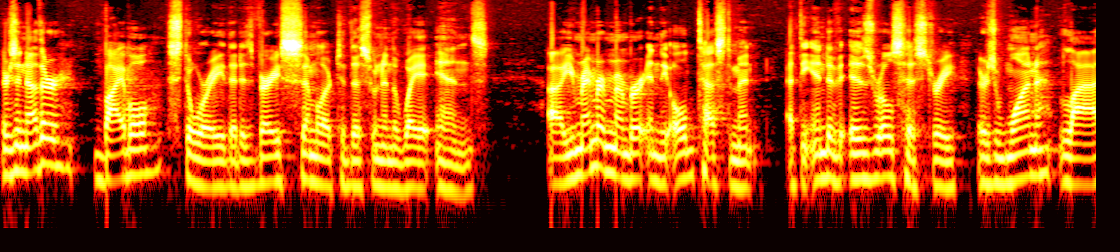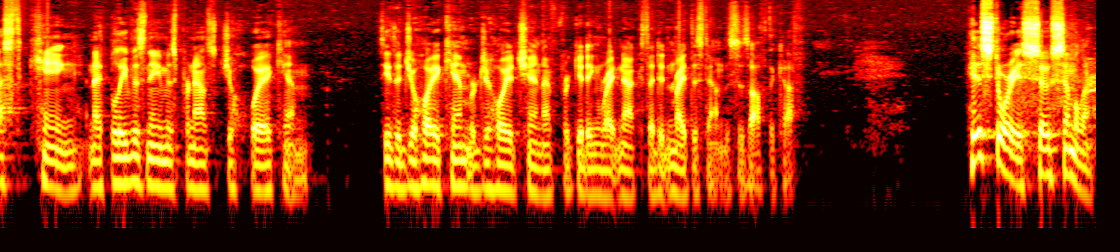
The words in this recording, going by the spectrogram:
There's another Bible story that is very similar to this one in the way it ends. Uh, you may remember in the Old Testament, at the end of Israel's history, there's one last king, and I believe his name is pronounced Jehoiakim. It's either Jehoiakim or Jehoiachin. I'm forgetting right now because I didn't write this down. This is off the cuff. His story is so similar.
